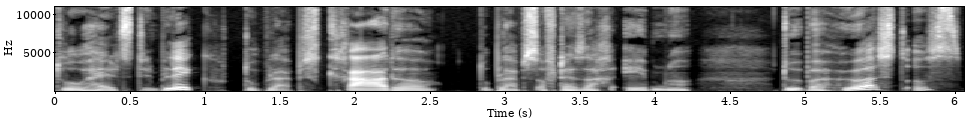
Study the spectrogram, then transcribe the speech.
du hältst den Blick, du bleibst gerade, du bleibst auf der Sachebene, du überhörst es,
